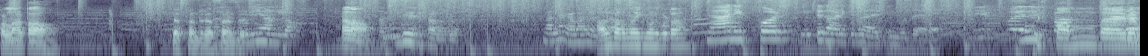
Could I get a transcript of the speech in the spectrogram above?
കൊള്ളാട്ടോ രസമുണ്ട് രസമുണ്ട് ആണോ? അതും തുറന്നു നോക്കി മണിക്കൂട്ടാ ഞാനിപ്പോൾ ഇട്ട് കാണിക്കുന്നതായിരിക്കും കൂട്ടുകാരെ. പമ്പരം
